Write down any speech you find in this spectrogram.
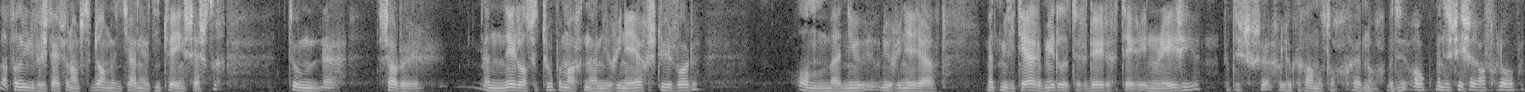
van de Universiteit van Amsterdam in het jaar 1962. Toen eh, zou er een Nederlandse troepenmacht naar Nieuw-Guinea gestuurd worden... om eh, Nieuw- Nieuw-Guinea met militaire middelen te verdedigen tegen Indonesië. Dat is eh, gelukkig allemaal toch nog met een- ook met een sisser afgelopen.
